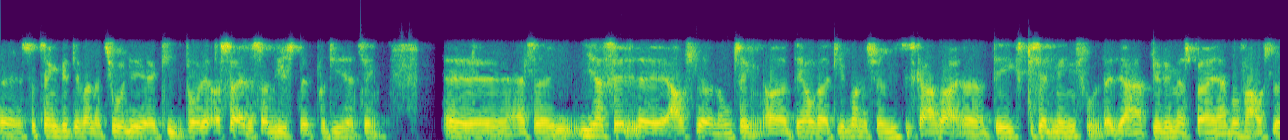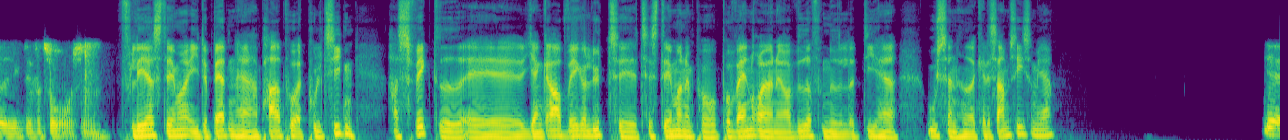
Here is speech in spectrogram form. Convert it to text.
Øh, så tænkte vi, det var naturligt at kigge på det, og så er det så lige stødt på de her ting. Øh, altså, I har selv øh, afsløret nogle ting, og det har jo været glimrende journalistisk arbejde, og det er ikke specielt meningsfuldt, at jeg bliver ved med at spørge jer, hvorfor afslørede I ikke det for to år siden? Flere stemmer i debatten her har peget på, at politikken har svigtet øh, Jan Grab væk at lytte til, til stemmerne på, på vandrørene og videreformidle de her usandheder. Kan det samme sige som jer? Ja,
